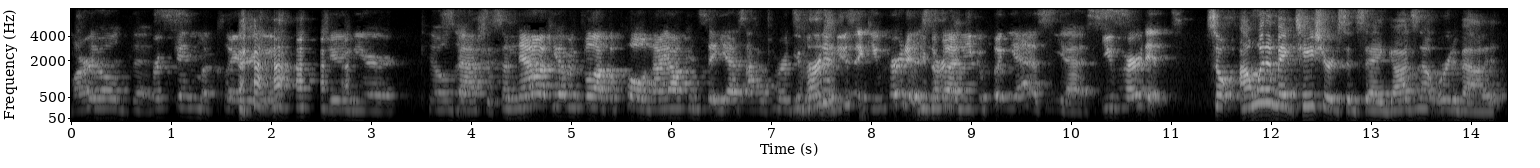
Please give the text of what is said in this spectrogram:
Mark Killed this. frickin' McClary Jr. Killed smashed it. So now, if you haven't filled out the poll, now y'all can say yes. I have heard You've heard the it. music. You've heard it. You've so heard then it. you can put yes. Yes. You've heard it. so I want to make T-shirts that say "God's not worried about it."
